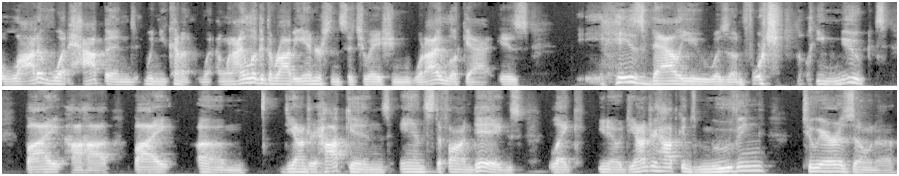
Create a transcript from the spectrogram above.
a lot of what happened when you kind of when I look at the Robbie Anderson situation, what I look at is his value was unfortunately nuked by haha by um, DeAndre Hopkins and Stefon Diggs. Like you know DeAndre Hopkins moving to Arizona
